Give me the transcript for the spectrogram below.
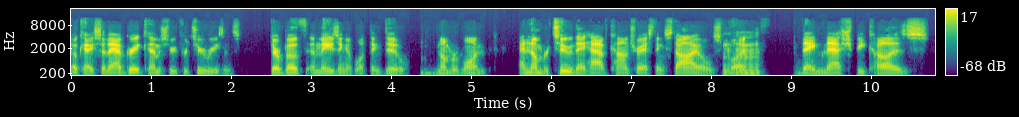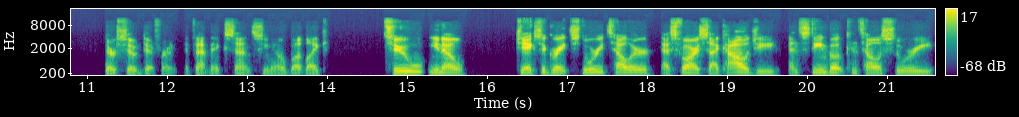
okay, so they have great chemistry for two reasons. They're both amazing at what they do, Mhm. number one. And number two, they have contrasting styles, but Mhm. they mesh because they're so different, if that makes sense, you know. But like two, you know, Jake's a great storyteller as far as psychology, and Steamboat can tell a story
